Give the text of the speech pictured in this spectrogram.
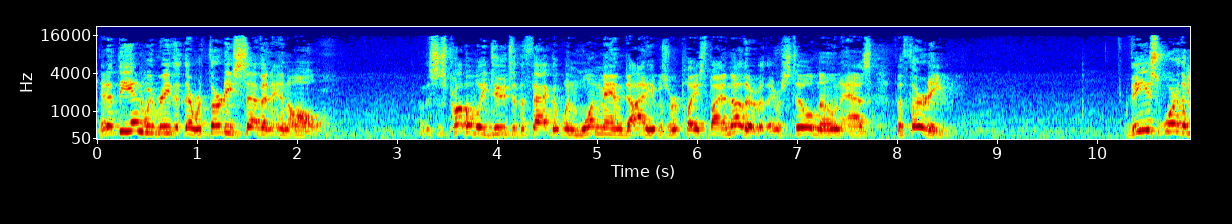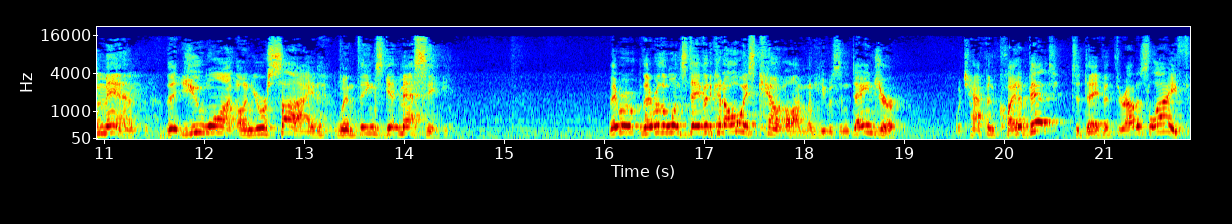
And at the end, we read that there were 37 in all. This is probably due to the fact that when one man died, he was replaced by another, but they were still known as the 30. These were the men that you want on your side when things get messy. They were, they were the ones David could always count on when he was in danger, which happened quite a bit to David throughout his life.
